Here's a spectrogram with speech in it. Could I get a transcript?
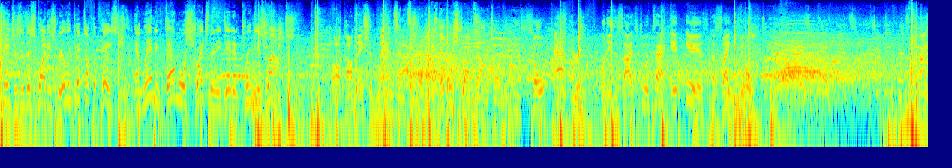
stages of this fight. He's really picked up the pace and landing far more strikes than he did in previous rounds. Oh, combination lands, and it seems like almost every strike found the target. He's so accurate when he decides to attack. It is a sight to behold. Nice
